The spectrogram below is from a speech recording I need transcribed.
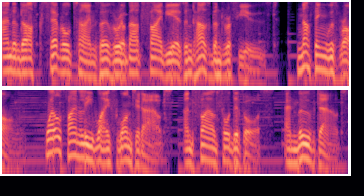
and and asked several times over about 5 years and husband refused. Nothing was wrong. Well finally wife wanted out and filed for divorce and moved out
